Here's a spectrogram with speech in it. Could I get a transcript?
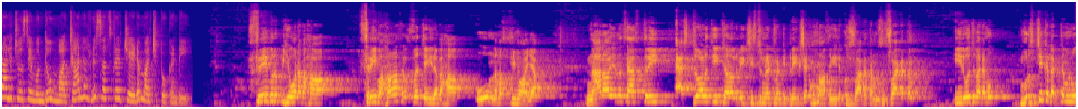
వివరాలు చూసే ముందు మా ఛానల్ని సబ్స్క్రైబ్ చేయడం మర్చిపోకండి. శ్రీ గురుభ్యో నమ. శ్రీ మహాసరస్వతి నమ. ఓం నమ శివాయ. నారాయణ శాస్త్రి ఆస్ట్రాలజీ ఛానల్ వీక్షిస్తున్నటువంటి ప్రేక్షక మహాశయులకు స్వాగతం సుస్వాగతం. ఈరోజు మనము వృశ్చిక లగ్నంలో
